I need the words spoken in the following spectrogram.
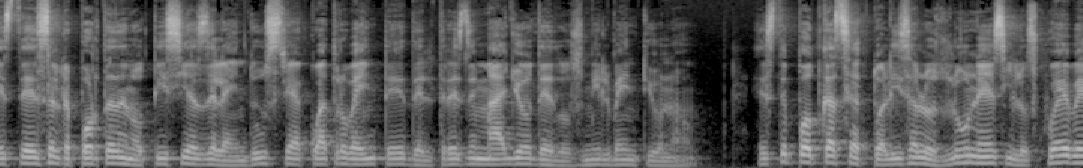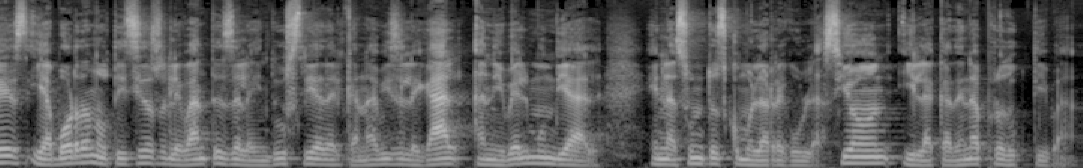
Este es el reporte de noticias de la industria 420 del 3 de mayo de 2021. Este podcast se actualiza los lunes y los jueves y aborda noticias relevantes de la industria del cannabis legal a nivel mundial en asuntos como la regulación y la cadena productiva.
